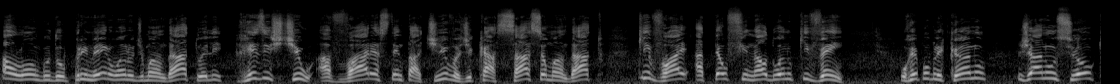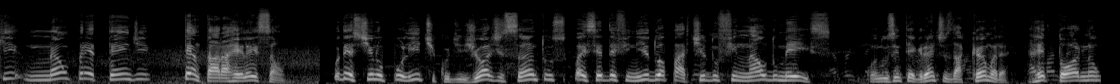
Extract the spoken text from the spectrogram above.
Ao longo do primeiro ano de mandato, ele resistiu a várias tentativas de caçar seu mandato, que vai até o final do ano que vem. O republicano já anunciou que não pretende tentar a reeleição. O destino político de Jorge Santos vai ser definido a partir do final do mês quando os integrantes da Câmara retornam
